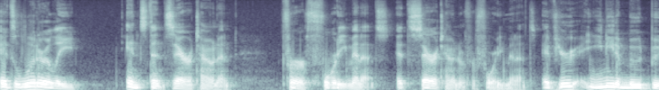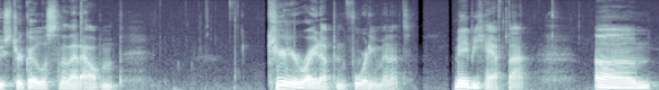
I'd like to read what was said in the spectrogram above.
it's literally instant serotonin for 40 minutes. It's serotonin for 40 minutes. If you're you need a mood booster, go listen to that album. Cure your right up in 40 minutes. Maybe half that. Um,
